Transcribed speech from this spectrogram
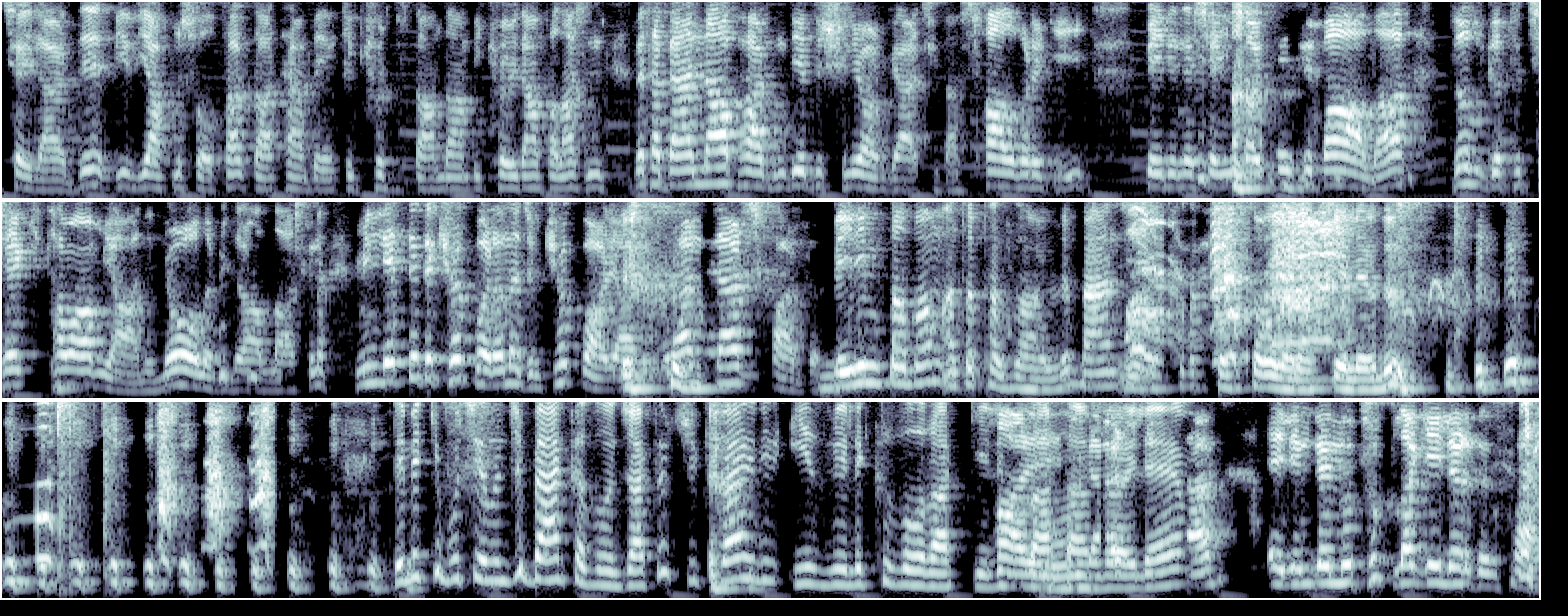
şeylerdi. Biz yapmış olsak zaten benimki Kürdistan'dan bir köyden falan. Şimdi mesela ben ne yapardım diye düşünüyorum gerçekten. Şalvarı giy, beline şeyi magezi bağla, zılgıtı çek tamam yani. Ne olabilir Allah aşkına? Millette de kök var anacım kök var yani. Neler neler çıkardı. Benim babam Adapazarlı. Ben ıslak köfte olarak gelirdim. Demek ki bu challenge'ı ben kazanacaktım. Çünkü ben bir İzmirli kız olarak gelip Hayır, zaten gerçekten böyle Elinde nutukla gelirdin sen.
